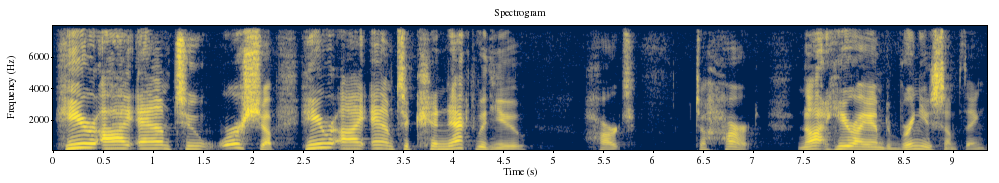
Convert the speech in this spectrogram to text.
here I am to worship, here I am to connect with you heart to heart. Not here I am to bring you something,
